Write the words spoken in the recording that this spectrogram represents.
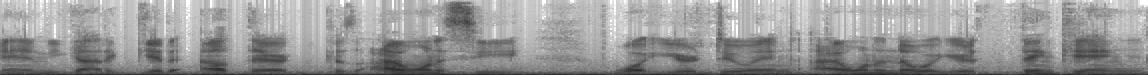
and you got to get it out there because I want to see what you're doing. I want to know what you're thinking,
